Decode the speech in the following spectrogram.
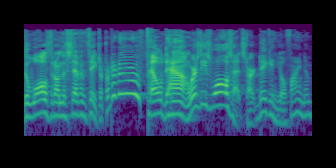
The walls that on the seventh day fell down. Where's these walls at? Start digging, you'll find them.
